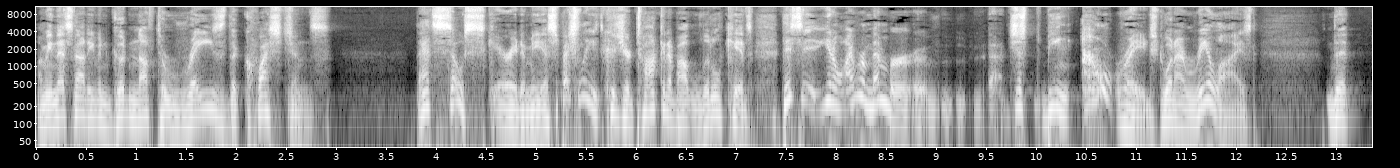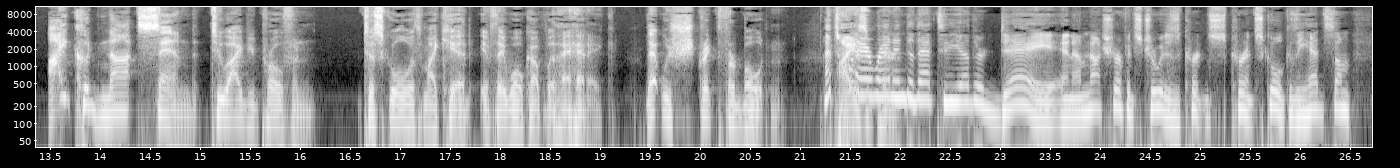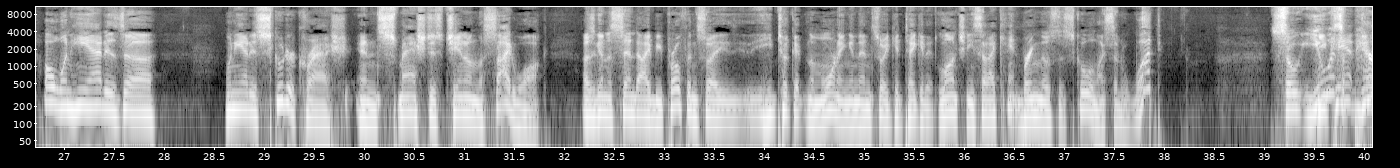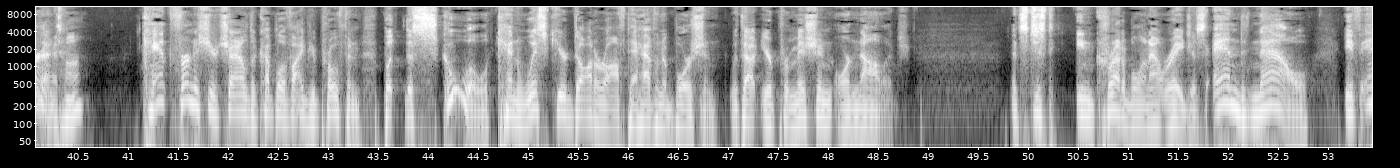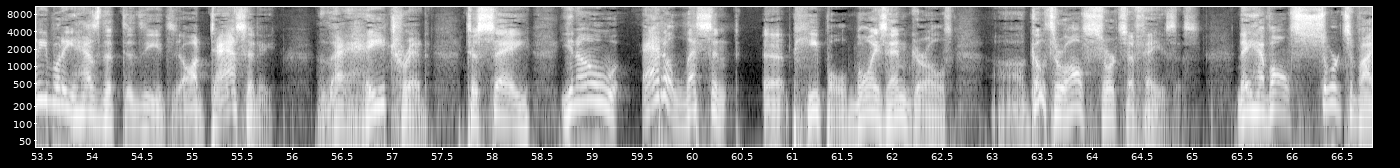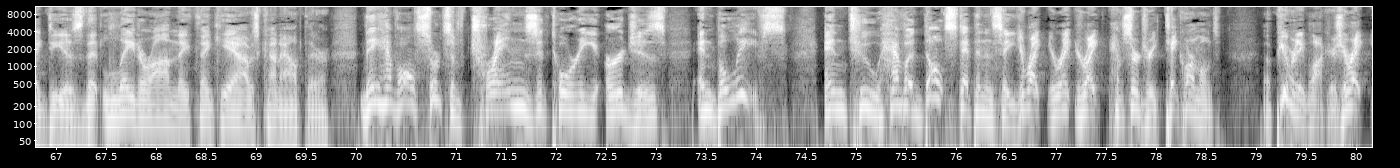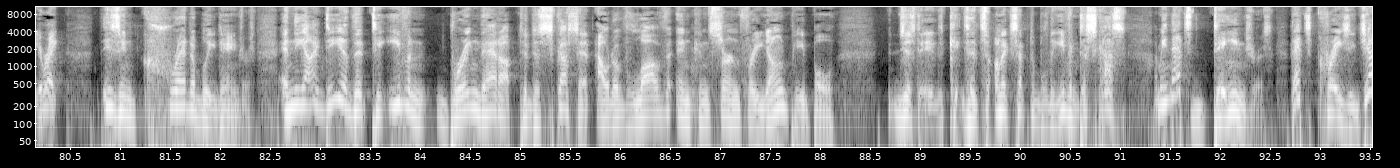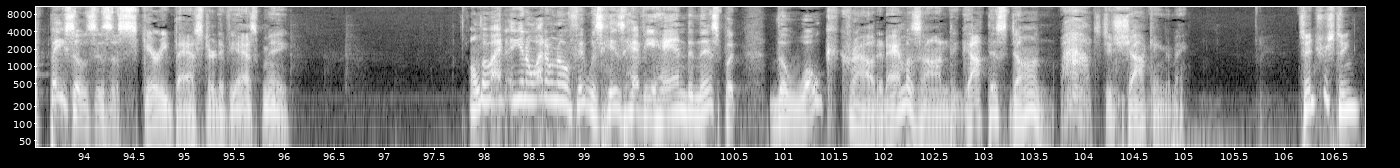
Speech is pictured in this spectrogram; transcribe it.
I mean, that's not even good enough to raise the questions. That's so scary to me, especially because you're talking about little kids. This, you know, I remember uh, just being outraged when I realized that I could not send two ibuprofen to school with my kid if they woke up with a headache. That was strict verboten. That's why I, I ran into that to the other day, and I'm not sure if it's true at his current current school because he had some. Oh, when he had his uh, when he had his scooter crash and smashed his chin on the sidewalk. I was going to send ibuprofen, so I, he took it in the morning, and then so he could take it at lunch. And he said, "I can't bring those to school." And I said, "What?" So you, you as a parent, that, huh? Can't furnish your child a couple of ibuprofen, but the school can whisk your daughter off to have an abortion without your permission or knowledge. It's just incredible and outrageous. And now, if anybody has the, the, the audacity, the hatred to say, you know, adolescent uh, people, boys and girls, uh, go through all sorts of phases. They have all sorts of ideas that later on they think, yeah, I was kind of out there. They have all sorts of transitory urges and beliefs. And to have adults step in and say, you're right, you're right, you're right, have surgery, take hormones, uh, puberty blockers, you're right, you're right, is incredibly dangerous. And the idea that to even bring that up, to discuss it out of love and concern for young people, just it, it's unacceptable to even discuss. I mean, that's dangerous. That's crazy. Jeff Bezos is a scary bastard, if you ask me. Although I, you know, I don't know if it was his heavy hand in this, but the woke crowd at Amazon got this done. Wow, it's just shocking to me. It's interesting.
